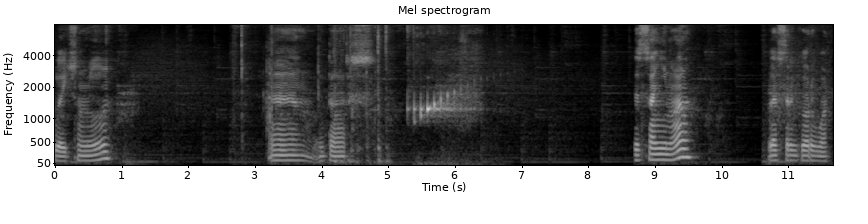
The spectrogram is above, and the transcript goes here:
population me. And doors. This animal Lesser Gorwat.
